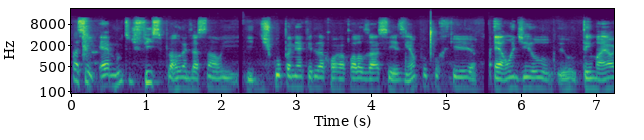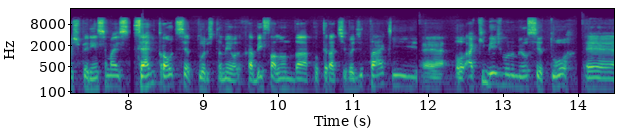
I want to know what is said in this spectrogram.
Assim, é muito difícil para a organização. E, e, desculpa, minha querida Coca-Cola, usar esse exemplo, porque é onde eu, eu tenho maior experiência, mas serve para outros setores também. Eu acabei falando da cooperativa de táxi. E, é, aqui mesmo no meu setor, é,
